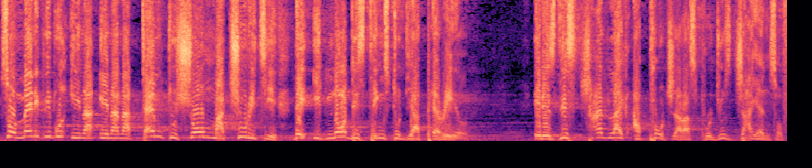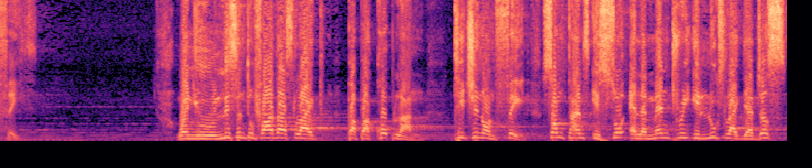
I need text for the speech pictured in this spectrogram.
So many people in, a, in an attempt to show maturity they ignore these things to their peril. It is this childlike approach that has produced giants of faith. When you listen to fathers like Papa Copeland teaching on faith. Sometimes it's so elementary it looks like they're just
